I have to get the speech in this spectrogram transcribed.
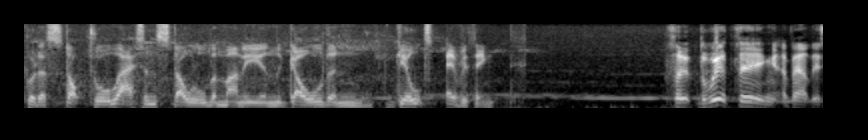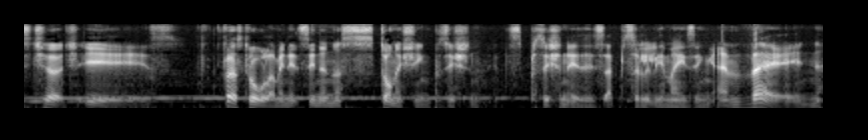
put a stop to all that and stole all the money and the gold and gilt, everything. So, the weird thing about this church is first of all, I mean, it's in an astonishing position. Its position is absolutely amazing. And then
